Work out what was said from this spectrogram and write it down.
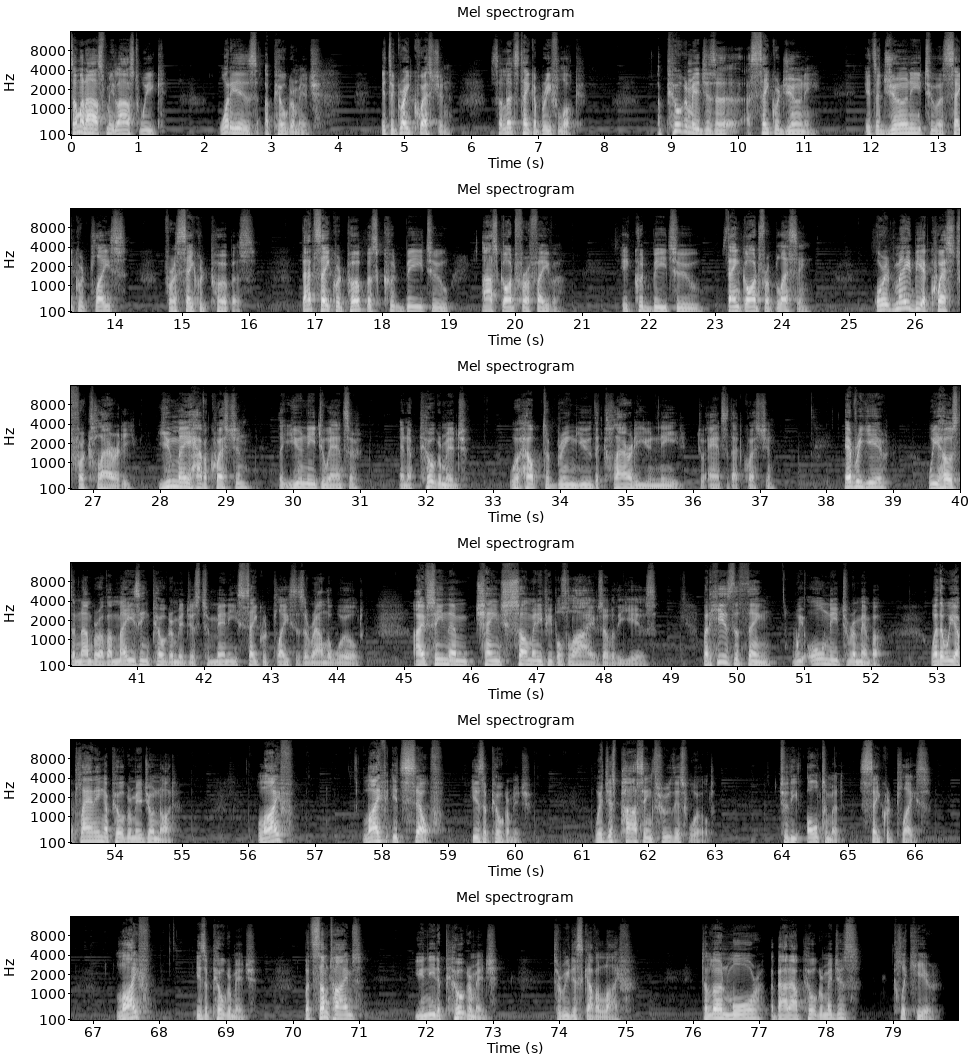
Someone asked me last week, what is a pilgrimage? It's a great question, so let's take a brief look. A pilgrimage is a, a, sacred journey. It's a journey to a sacred place for a sacred purpose. That sacred purpose could be to ask God for a favor. It could be to thank God for a blessing. Or it may be a quest for clarity. You may have a question that you need to answer, and a pilgrimage will help to bring you the clarity you need to answer that question. Every year, we host a number of amazing pilgrimages to many sacred places around the world. I've seen them change so many people's lives over the years. But here's the thing we all need to remember, whether we are planning a pilgrimage or not. Life, life itself, is a pilgrimage. We're just passing through this world to the ultimate sacred place. Life is a pilgrimage, but sometimes you need a pilgrimage to rediscover life. To learn more about our pilgrimages, click here.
